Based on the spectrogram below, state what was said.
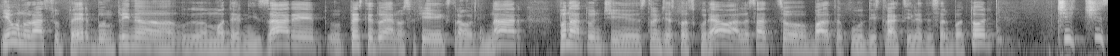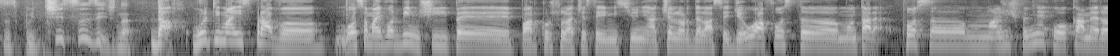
E un oraș superb, în plină uh, modernizare, peste 2 ani o să fie extraordinar, până atunci strângeți toți cureaua, lăsați o baltă cu distracțiile de sărbători, ce, ce să spui? Ce să zici? Na. Da, ultima ispravă, o să mai vorbim și pe parcursul acestei emisiuni a celor de la SGU, a fost uh, montarea. Poți să mă ajungi pe mine cu o cameră,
